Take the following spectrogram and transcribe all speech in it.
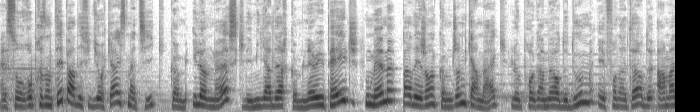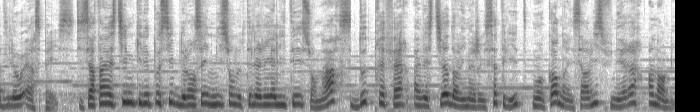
Elles sont représentées par des figures charismatiques comme Elon Musk, des milliardaires comme Larry Page, ou même par des gens comme John Carmack, le programmeur de Doom et fondateur de Armadillo Airspace. Si certains estiment qu'il est possible de lancer une mission de télé-réalité sur Mars, d'autres préfèrent investir dans l'imagerie satellite ou encore dans les services funéraires en orbite.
